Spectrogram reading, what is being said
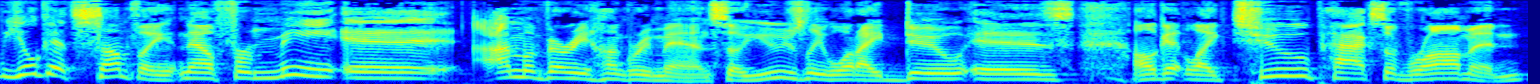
you'll get something. Now, for me, eh, I'm a very hungry man, so usually what I do is I'll get like two packs of ramen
